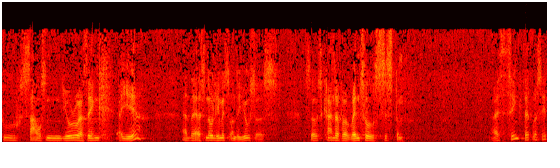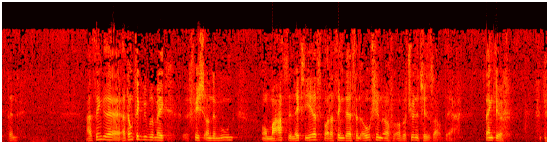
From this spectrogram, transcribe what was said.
2,000 euro, I think, a year, and there's no limits on the users. So it's kind of a rental system. I think that was it then. I think uh, I don't think we will make fish on the moon or Mars the next years, but I think there's an ocean of opportunities out there. Thank you.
